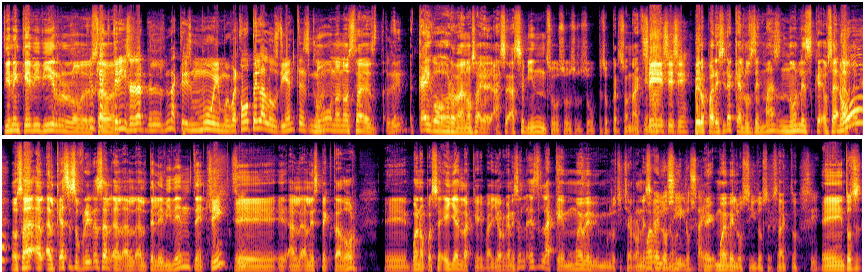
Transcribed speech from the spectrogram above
tienen que vivirlo. Es Está- actriz, o sea, una actriz muy, muy buena. ¿Cómo pela los dientes? ¿Cómo- No, no, no, está, está- Pues sí. cae gorda, ¿no? O sea, hace, hace bien su, su, su, su- personaje, Sí, ¿no? sí, sí. Pero pareciera que a los demás no les cae. O sea, ¿No? al, o sea, al, al que hace sufrir es al, al- televidente. Sí, sí. eh, al, al Eh, bueno, pues ella es la que vaya a organizar, es la que mueve los chicharrones. Mueve ahí, los ¿no? hilos ahí. Eh, mueve los hilos, exacto. Sí. Eh, entonces,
